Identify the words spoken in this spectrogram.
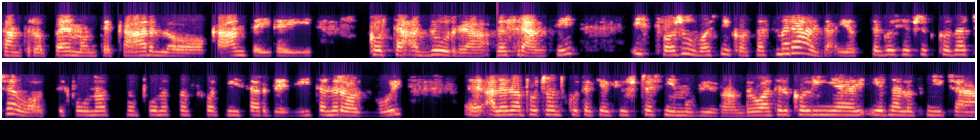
Saint-Tropez, Monte Carlo, Cante i tej Costa Azzurra we Francji i stworzył właśnie Costa Smeralda. I od tego się wszystko zaczęło, od tych północno-północno-wschodniej Sardynii, ten rozwój, e, ale na początku, tak jak już wcześniej mówiłam, była tylko linia jedna lotnicza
